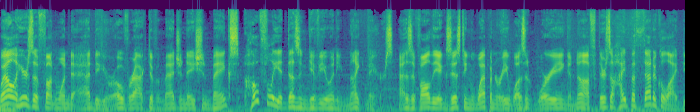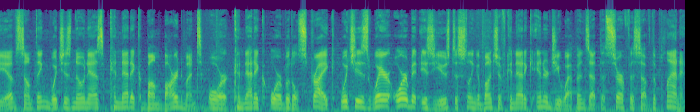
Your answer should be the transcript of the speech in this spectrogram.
well, here's a fun one to add to your overactive imagination banks. Hopefully it doesn't give you any nightmares. As if all the existing weaponry wasn't worrying enough, there's a hypothetical idea of something which is known as kinetic bombardment, or kinetic orbital strike, which is where orbit is used to sling a bunch of kinetic energy weapons at the surface of the planet.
